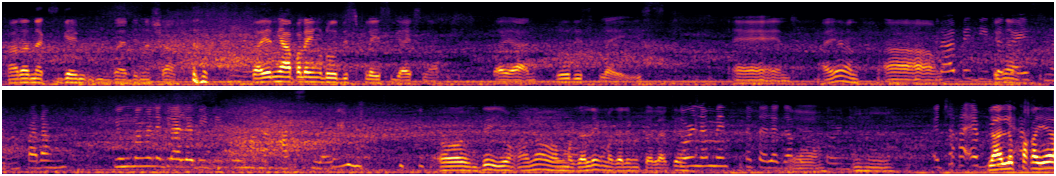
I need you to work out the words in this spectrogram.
Para next game, ready na siya. so, ayan nga pala yung Rudy's Place, guys, no? So, ayan, Rudy's Place. And, ayun, um, Grabe dito Tingnan. guys, no? Parang yung mga naglalabay dito, mga hustler. oh, hindi, yung ano, magaling, magaling talaga. tournament na talaga po, Yeah. tournament. Mhm. At saka every Lalo pa kaya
